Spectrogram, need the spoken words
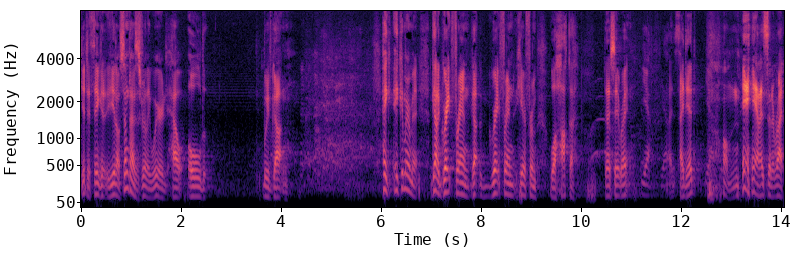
Get to think, you know, sometimes it's really weird how old we've gotten. Hey, hey, come here a minute. Got a great friend, got a great friend here from Oaxaca. Did I say it right? Yeah. yeah I, I, did? Yeah. Oh, man, I said it right.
